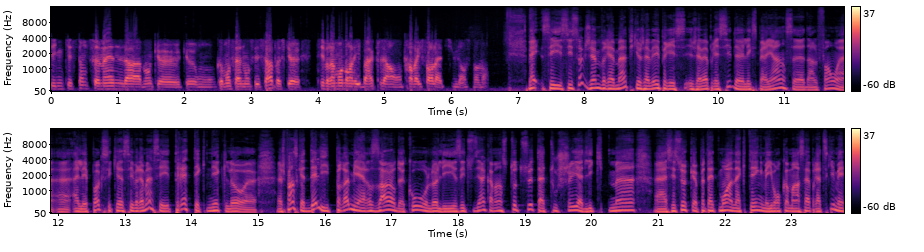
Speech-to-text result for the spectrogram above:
une question de semaine là avant que qu'on commence à annoncer ça parce que c'est vraiment dans les bacs là. On travaille fort là-dessus là en ce moment. Ben, c'est ça que j'aime vraiment, puis que j'avais apprécié, apprécié de l'expérience, euh, dans le fond, à, l'époque, c'est que c'est vraiment, c'est très technique, là. Euh, je pense que dès les premières heures de cours, là, les étudiants commencent tout de suite à toucher à de l'équipement. Euh, c'est sûr que peut-être moi en acting, mais ils vont commencer à pratiquer, mais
